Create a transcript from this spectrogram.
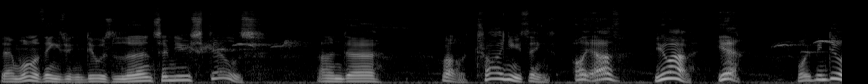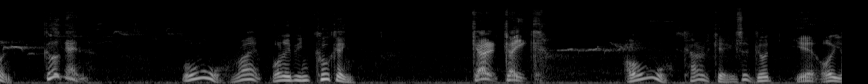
then one of the things we can do is learn some new skills and uh, well, try new things. Oh, you have? You have? Yeah. What have you been doing? Cooking. Oh, right. What have you been cooking? Carrot cake. Oh, carrot cake. Is it good? Yeah, I,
